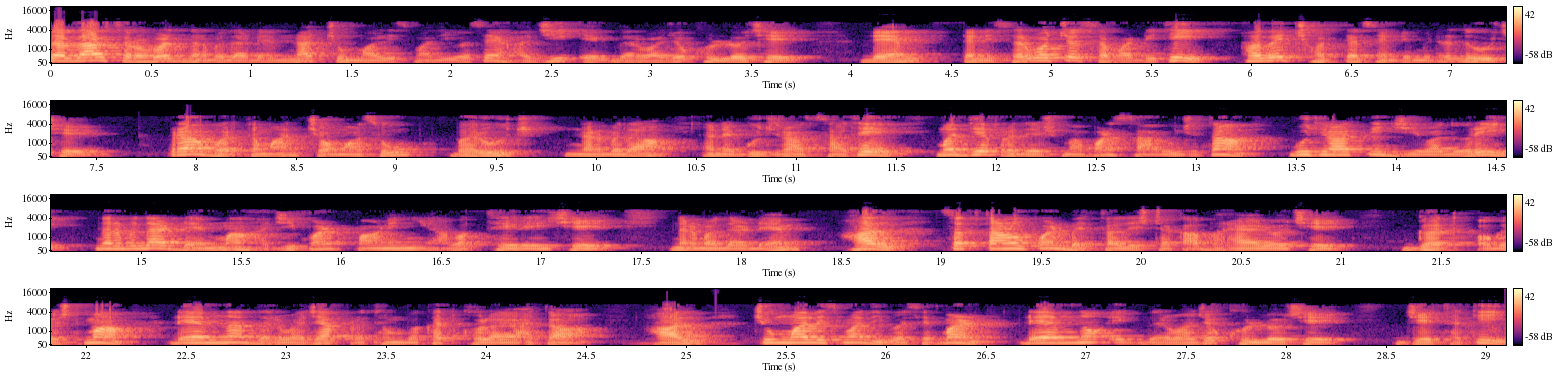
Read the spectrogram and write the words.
સરદાર સરોવર નર્મદા ડેમના ચુમ્માલીસમાં દિવસે હજી એક દરવાજો ખુલ્લો છે. ડેમ તેની સર્વોચ્ચ સપાટીથી હવે છોતેર સેન્ટીમીટર દૂર છે. પ્રવર્તમાન ચોમાસું, ભરૂચ, નર્મદા અને ગુજરાત સાથે મધ્યપ્રદેશમાં પણ સારું જતાં ગુજરાતની જીવાદોરી નર્મદા ડેમમાં હજી પણ પાણીની આવક થઈ રહી છે. નર્મદા ડેમ હાલ સત્તાણું પોઈન્ટ બેતાલીસ ટકા ભરાયેલો છે. ગત ઓગસ્ટમાં ડેમના દરવાજા પ્રથમ વખત ખોલાયા હતા. હાલ ચુમ્માલીસમાં દિવસે પણ ડેમનો એક દરવાજો ખુલ્લો છે. જે થકી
